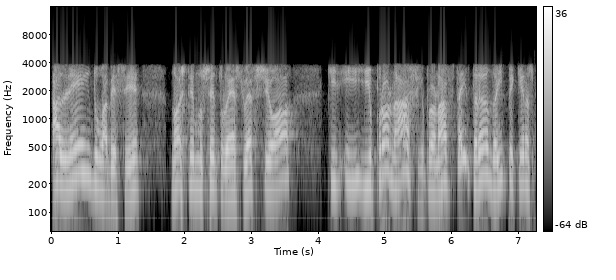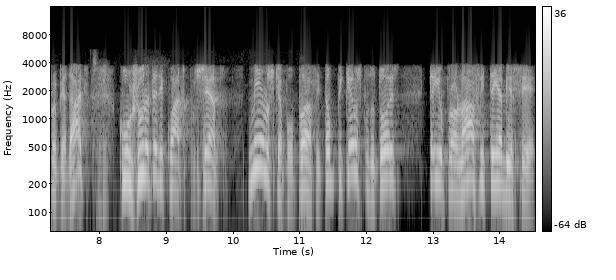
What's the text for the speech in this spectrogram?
além do ABC, nós temos no Centro-Oeste o FCO que, e, e, o Pronaf. O Pronaf está entrando aí em pequenas propriedades Sim. com juro até de 4%, menos que a poupança. Então, pequenos produtores têm o Pronaf e têm ABC.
